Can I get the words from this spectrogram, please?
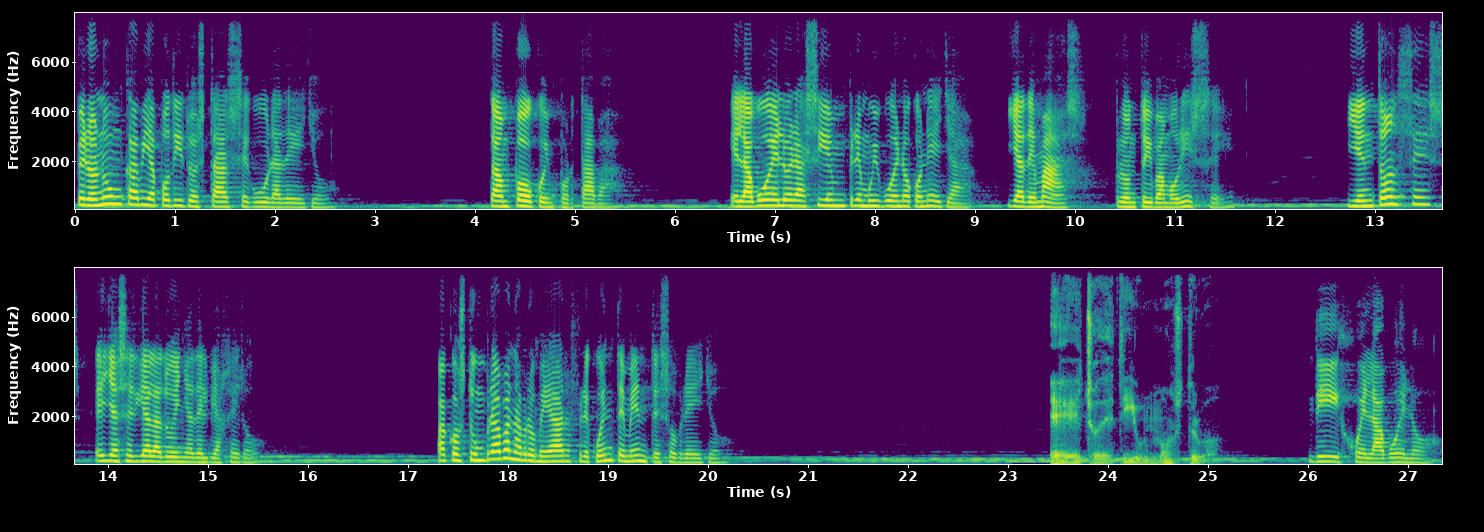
pero nunca había podido estar segura de ello. Tampoco importaba. El abuelo era siempre muy bueno con ella y además pronto iba a morirse. Y entonces ella sería la dueña del viajero acostumbraban a bromear frecuentemente sobre ello. He hecho de ti un monstruo, dijo el abuelo.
